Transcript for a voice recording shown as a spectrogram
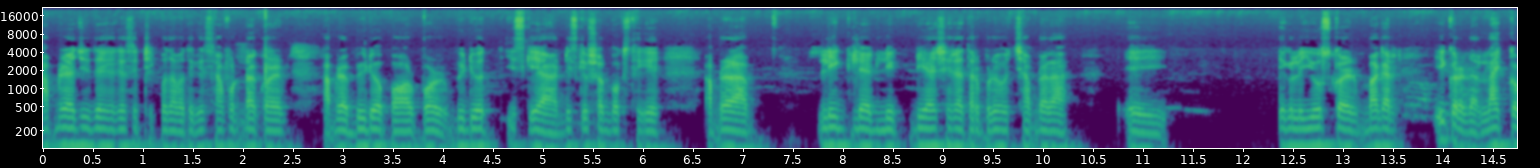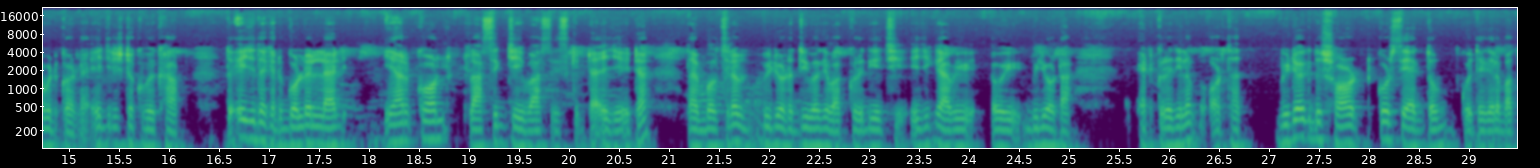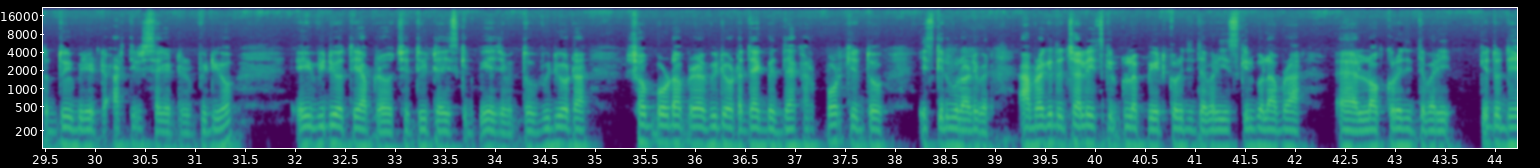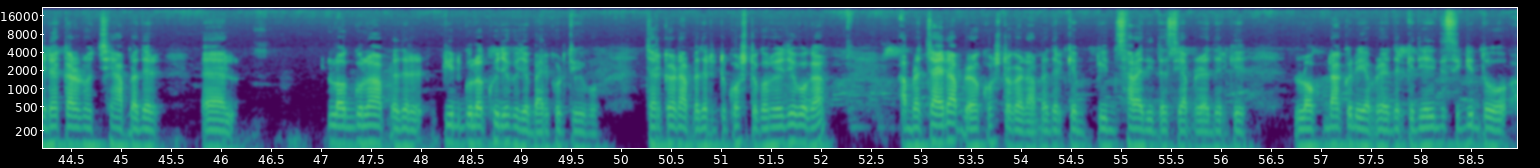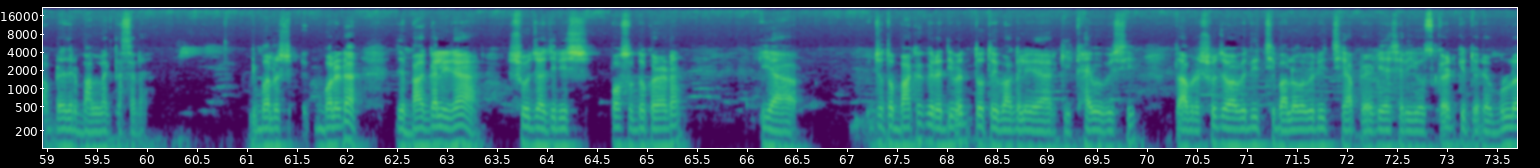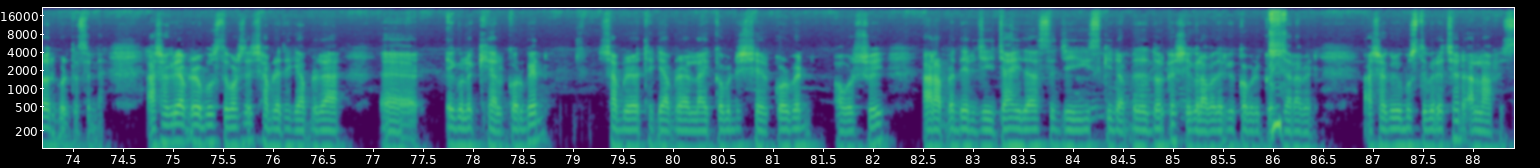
আপনারা যদি দেখা গেছে ঠিকমতো আমাদেরকে সাপোর্ট না করেন, আপনারা ভিডিও পাওয়ার পর ভিডিও ডিসক্রিপশন বক্স থেকে আপনারা লিঙ্ক নেন লিঙ্ক নিয়ে আসে তারপরে হচ্ছে আপনারা এই, এগুলো ইউজ করেন। বাগার ই করে না লাইক কমেন্ট করে না, এই জিনিসটা খুবই খারাপ। তো এই যে দেখেন গোল্ডেন লাইন এয়ারকন ক্লাসিক যেই বাস স্ক্রিনটা এই যে এটা তাই বলছিলাম ভিডিওটা দুই ভাগে ভাগ করে দিয়েছি। এই যে আমি ওই ভিডিওটা অ্যাড করে দিলাম, অর্থাৎ ভিডিও কিন্তু শর্ট করছি একদম, কইতে গেলে মাত্র দুই মিনিট আটত্রিশ সেকেন্ডের ভিডিও এই ভিডিওতে আপনারা হচ্ছে দুইটা স্ক্রিন পেয়ে যাবেন। তো ভিডিওটা সম্পূর্ণ আপনারা ভিডিওটা দেখবেন, দেখার পর কিন্তু স্ক্রিনগুলো নেবেন। আমরা কিন্তু চাইলে স্ক্রিনগুলো পেড করে দিতে পারি স্ক্রিনগুলো আমরা লক করে দিতে পারি। কিন্তু দেনার কারণ হচ্ছে আপনাদের লকগুলো, আপনাদের পিনগুলো খুঁজে খুঁজে বাইর করতে হইব। যার কারণে আপনাদের একটু কষ্টকর হয়ে যাব গা। আমরা চাই না আপনারা কষ্ট করেন, আপনাদেরকে পিন ছাড়াই দিতেছি, আপনাদেরকে লক না করে আপনাদেরকে দিয়ে দিতেছি, কিন্তু আপনাদের ভালো লাগতেছে না। মানুষ বলে না যে বাঙালিরা সোজা জিনিস পছন্দ করে না? ইয়া যত বাঁকা করে দিবেন, ততই বাঙালিরা আর কি খাইব বেশি। তো আমরা সোজাভাবে দিচ্ছি, ভালোভাবে দিচ্ছি। আপনারা নিয়ে আসলে ইউজ করেন কিন্তু এটা মূল্যায়ন করতেছেন না। আশা করি আপনারা বুঝতে পারছেন। সামনে থেকে আপনারা এগুলো খেয়াল করবেন। সামনে থেকে আপনারা লাইক কমেন্ট শেয়ার করবেন অবশ্যই। আর আপনাদের যেই চাহিদা আছে যেই স্কিন আপনাদের দরকার, সেগুলো আমাদেরকে কমেন্ট করে জানাবেন। আশা করি বুঝতে পেরেছেন। আল্লাহ হাফিজ।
